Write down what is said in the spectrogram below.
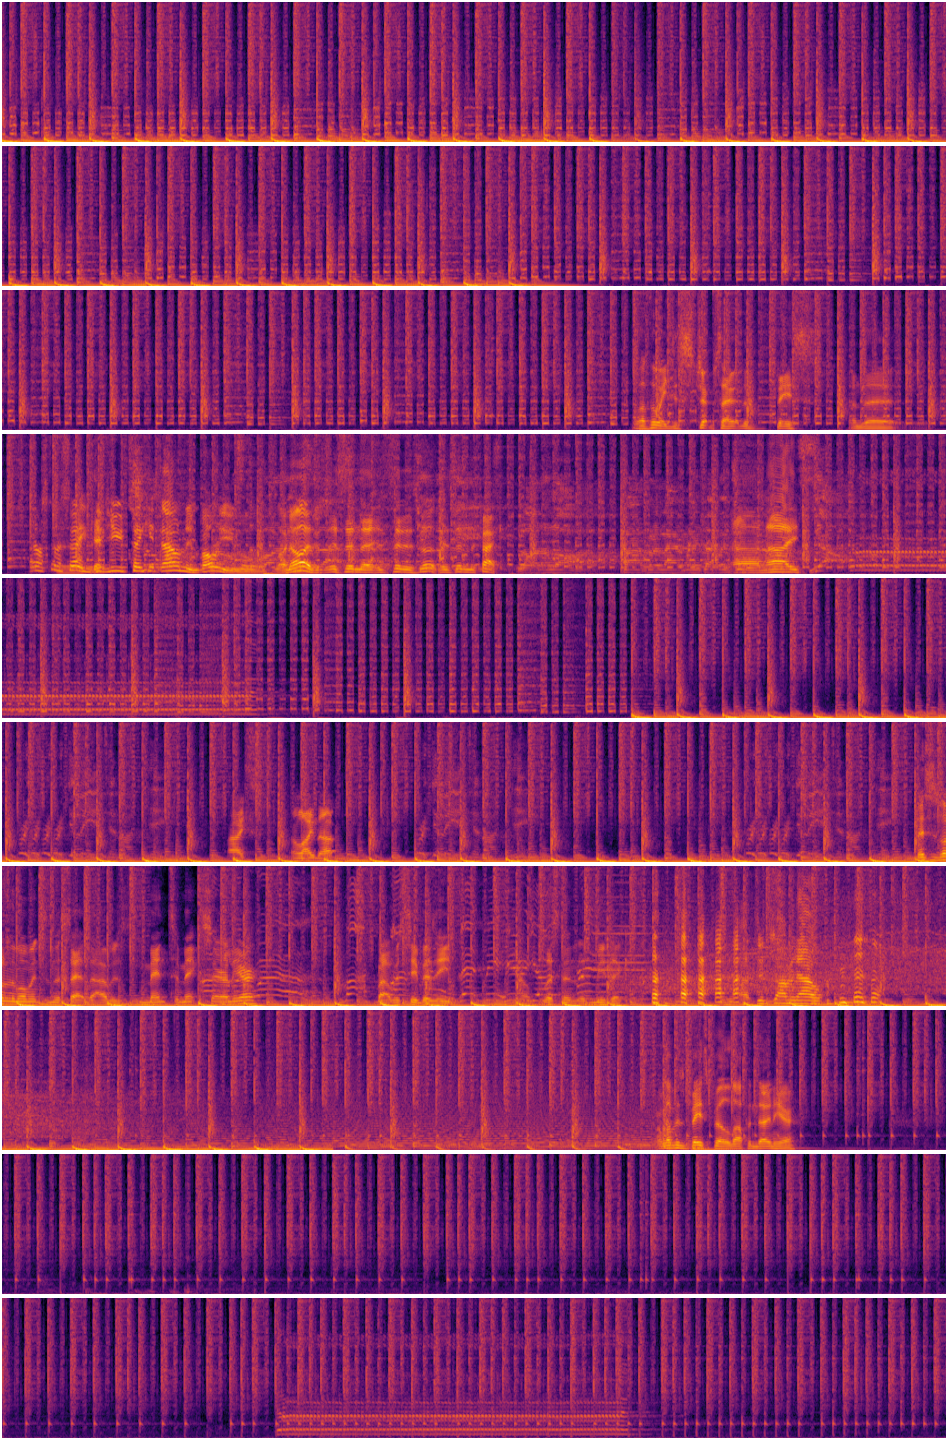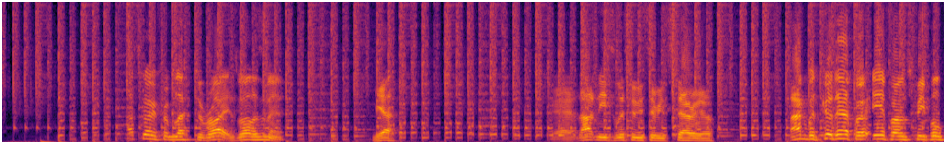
strips out the bass and the. I was going to say, did you take it down in volume or? Like No, it's, it's in the it's in his it's in the track. Uh, nice. Nice. This is one of the moments in the set that I was meant to mix earlier, but I was too busy, you know, listening to the music. Just jamming out. I love his bass build up and down here. Going from left to right as well, isn't it? Yeah. Yeah, that needs listening to in stereo. And with good ear- earphones, people.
